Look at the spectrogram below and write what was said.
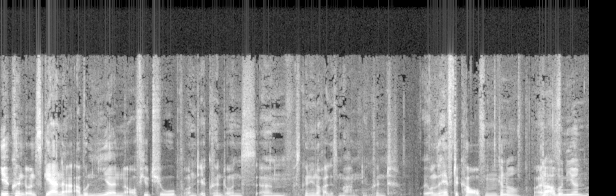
Ihr könnt uns gerne abonnieren auf YouTube und ihr könnt uns, ähm, was könnt ihr noch alles machen? Ihr könnt unsere Hefte kaufen. Genau. Oder abonnieren.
